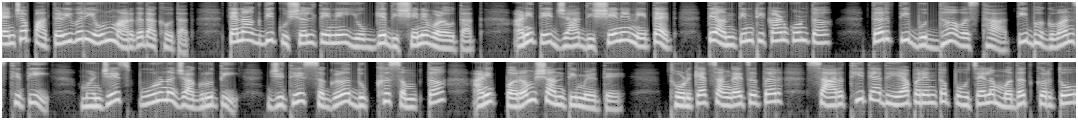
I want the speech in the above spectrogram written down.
त्यांच्या पातळीवर येऊन मार्ग दाखवतात. त्यांना अगदी कुशलतेने योग्य दिशेने वळवतात. आणि ते ज्या दिशेने नेतायत ते अंतिम ठिकाण कोणतं? तर ती बुद्ध अवस्था ती भगवान स्थिती म्हणजेच पूर्ण जागृती जिथे सगळं दुःख संपतं आणि परम शांती मिळते. थोडक्यात सांगायचं तर सारथी त्या ध्येयापर्यंत पोहोचायला मदत करतो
